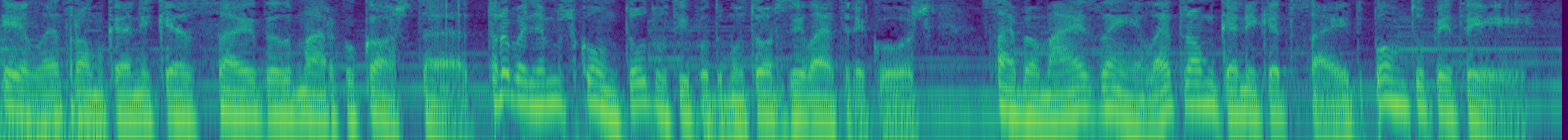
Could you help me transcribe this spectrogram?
Eletromecânica Saída de Marco Costa. Trabalhamos com todo o tipo de motores elétricos. Saiba mais em eletromecanicadesaid.pt.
